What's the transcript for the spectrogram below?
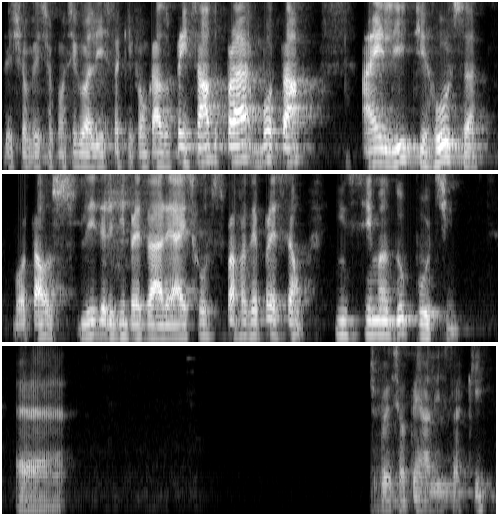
Deixa eu ver se eu consigo a lista aqui. Foi um caso pensado para botar a elite russa, botar os líderes empresariais russos para fazer pressão em cima do Putin. É... Deixa eu ver se eu tenho a lista aqui.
